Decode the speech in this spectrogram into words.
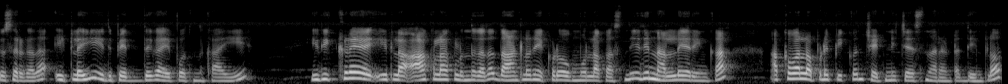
చూసారు కదా? ఇట్లా ఇది పెద్దగా అయిపోతుంది కాయి. ఇది ఇక్కడే ఇట్లా ఆకలాకలు ఉంది కదా దాంట్లోనే ఎక్కడో ఒక మూలలా వస్తుంది ఇది నల్లేరు ఇంకా. అక్క వాళ్ళు అప్పుడే పిక్కొని చట్నీ చేస్తున్నారంట దీంట్లో.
